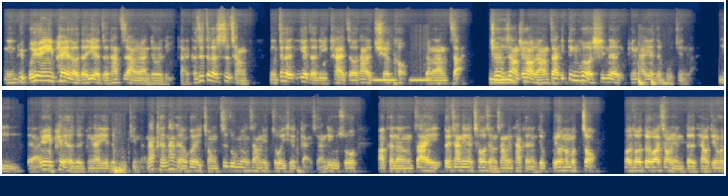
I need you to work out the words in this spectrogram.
你不愿意配合的业者，他自然而然就会离开。可是这个市场，你这个业者离开之后，它的缺口仍然在，就是、嗯、这样缺口仍然在，一定会有新的平台业者补进来。嗯，对啊，愿意配合的平台业者补进来，那可能他可能会从制度面上去做一些改善，例如说。啊，可能在对餐厅的抽成上面，他可能就不用那么重，或者说对外送员的条件会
